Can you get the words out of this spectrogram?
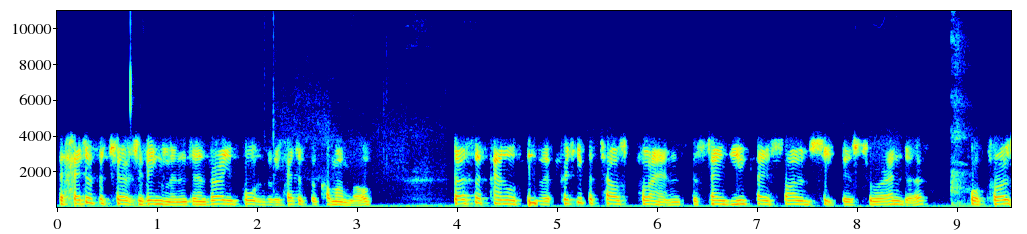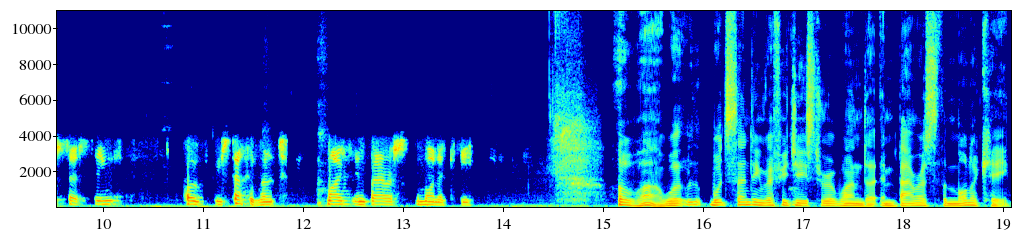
the head of the Church of England, and very importantly, head of the Commonwealth, does the panel think that Priti Patel's plan to send UK asylum seekers to Rwanda for processing, quote, resettlement might embarrass the monarchy? Oh, wow. Would sending refugees to Rwanda embarrass the monarchy?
